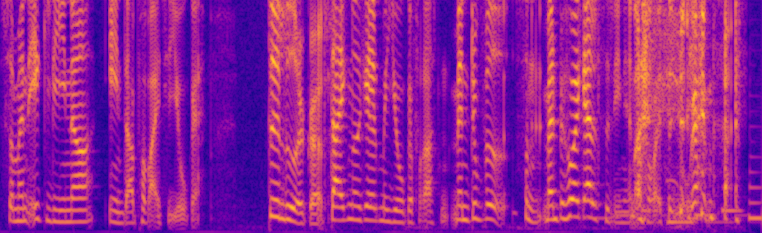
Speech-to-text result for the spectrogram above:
så man ikke ligner en, der er på vej til yoga. Det lyder godt. Der er ikke noget galt med yoga forresten, men du ved, sådan, man behøver ikke altid ligne en, der er på vej til yoga. Nej.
